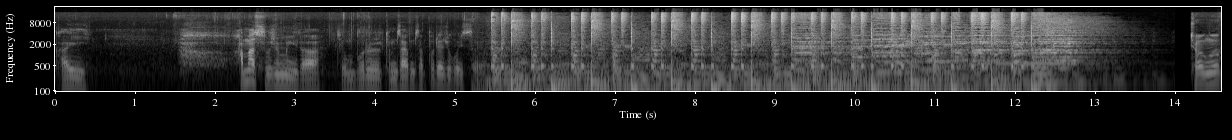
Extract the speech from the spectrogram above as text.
거의 하마 수준이라 지금 물을 겸사겸사 뿌려주고 있어요. 정읍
